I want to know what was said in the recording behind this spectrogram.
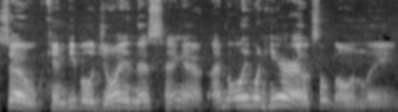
So, can people join this hangout? I'm the only one here. I look so lonely.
